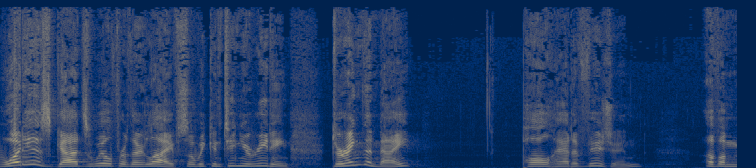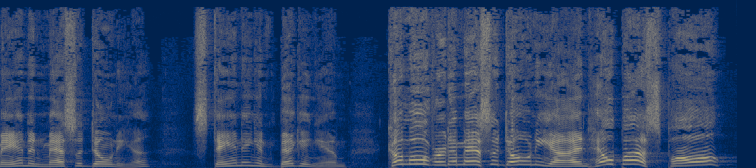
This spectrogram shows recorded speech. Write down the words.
What is God's will for their life? So we continue reading. During the night, Paul had a vision of a man in Macedonia standing and begging him, Come over to Macedonia and help us, Paul.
